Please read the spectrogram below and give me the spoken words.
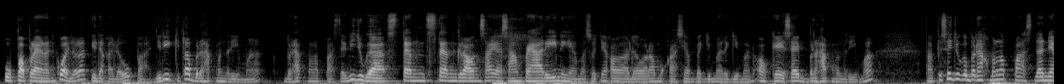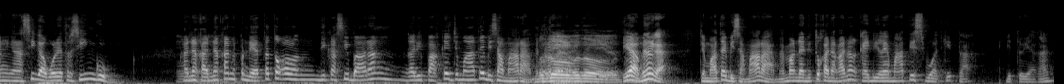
Upah pelayananku adalah tidak ada upah. Jadi kita berhak menerima, berhak melepas. Jadi juga stand stand ground saya sampai hari ini ya. Maksudnya kalau ada orang mau kasih sampai gimana gimana, oke saya berhak menerima, tapi saya juga berhak melepas. Dan yang ngasih gak boleh tersinggung. Kadang-kadang kan pendeta tuh kalau dikasih barang nggak dipakai jemaatnya bisa marah. bener Betul, nggak? betul. Iya bener gak? Jemaatnya bisa marah. Memang dan itu kadang-kadang kayak dilematis buat kita gitu ya kan.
